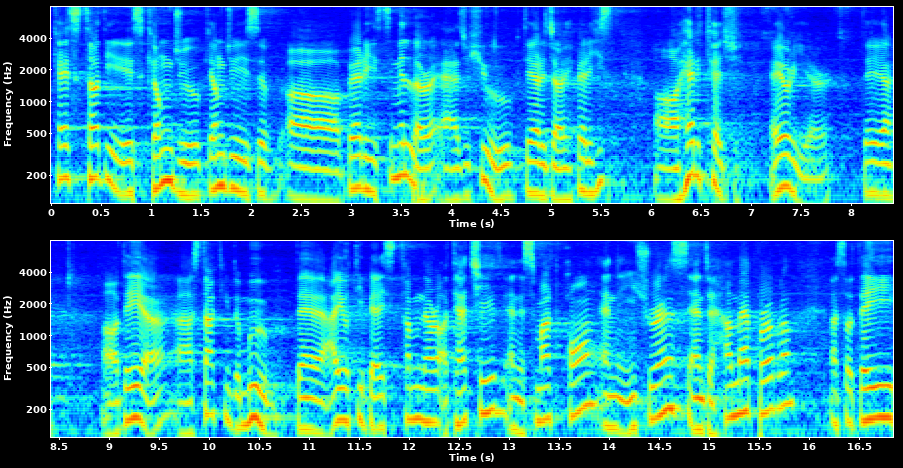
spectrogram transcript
case study is Gyeongju. Gyeongju is uh, very similar as Hue. There is a very his, uh, heritage area. They are, uh, they are starting to move the IoT-based terminal attached and smartphone and insurance and the helmet problem. So they,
